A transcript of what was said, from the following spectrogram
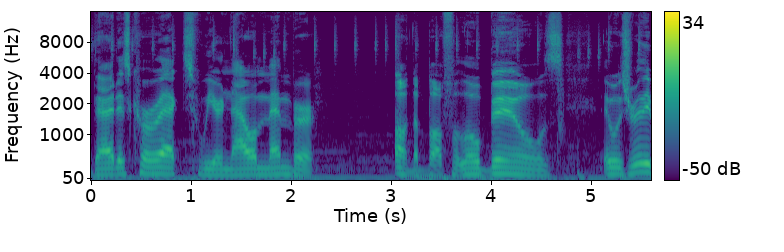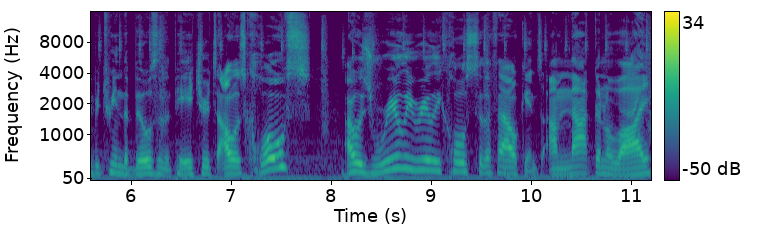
That is correct. We are now a member of the Buffalo Bills. It was really between the Bills and the Patriots. I was close. I was really, really close to the Falcons. I'm not going to lie.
